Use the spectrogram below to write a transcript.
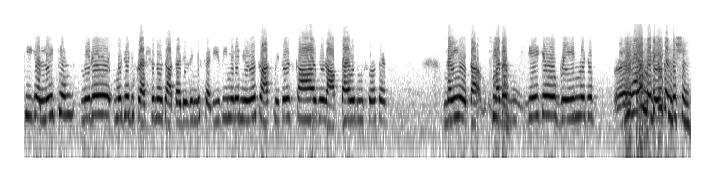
ठीक है लेकिन मेरे मुझे डिप्रेशन हो जाता है ड्यूरिंग स्टडीज़ ही। मेरे न्यूरो ट्रांसमीटर्स का जो रबता है वो दूसरों से नहीं होता। मतलब ये कि वो ब्रेन में जो मेडिकल कंडीशन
